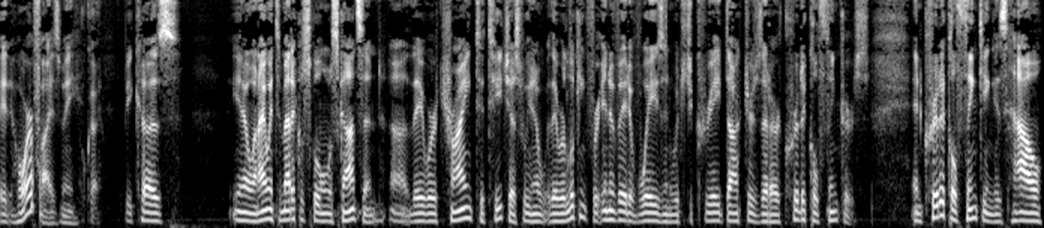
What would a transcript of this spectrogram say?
it horrifies me. Okay. Because, you know, when I went to medical school in Wisconsin, uh, they were trying to teach us, you know, they were looking for innovative ways in which to create doctors that are critical thinkers. And critical thinking is how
